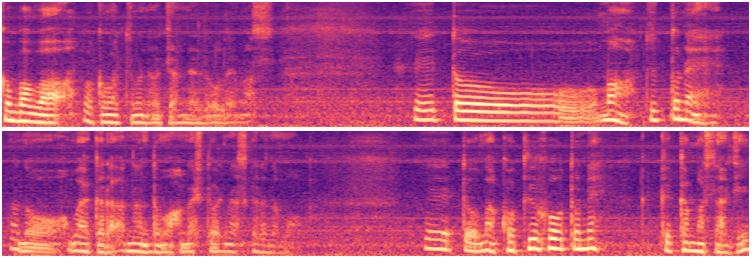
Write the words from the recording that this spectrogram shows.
こんばんは。若松宗のチャンネルでございます。えっ、とまあずっとねあの前から何度も話しておりますけれども。えっ、とまあ呼吸法とね血管マッサージ。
